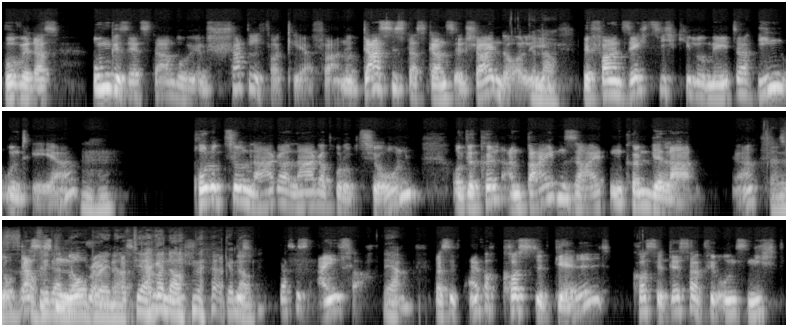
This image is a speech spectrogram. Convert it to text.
wo wir das umgesetzt haben, wo wir im Shuttle-Verkehr fahren. Und das ist das ganz Entscheidende, Olli. Genau. Wir fahren 60 Kilometer hin und her. Mhm. Produktion, Lager, Lager, Produktion. Und wir können an beiden Seiten können wir laden. Ja? Dann So, ist das auch ist ein No-Brainer. Das Ja, genau. nicht. Das, genau. ist, das ist einfach. Ja. Das ist einfach, kostet Geld, kostet deshalb für uns nicht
